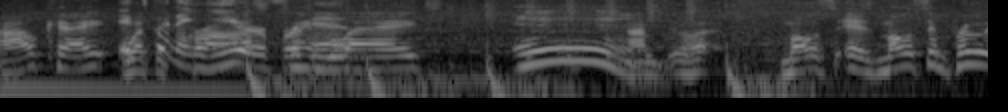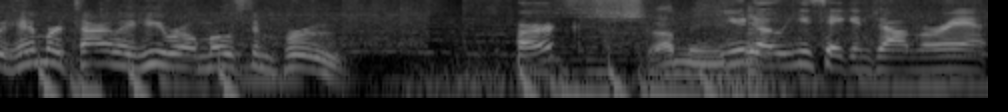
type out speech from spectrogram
Okay. It's With been the a year for him. legs. Mm. I'm, Most is most improved him or Tyler Herro most improved? Perk? I mean, You know he's taking Ja Morant.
